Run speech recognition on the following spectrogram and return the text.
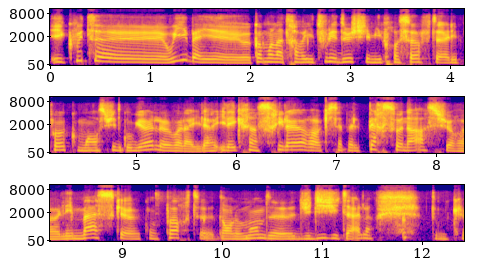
Écoute, euh, oui, bah, euh, comme on a travaillé tous les deux chez Microsoft à l'époque, moi ensuite Google, euh, voilà, il a, écrit un thriller qui s'appelle Persona sur les masques qu'on porte dans le monde du digital. Donc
